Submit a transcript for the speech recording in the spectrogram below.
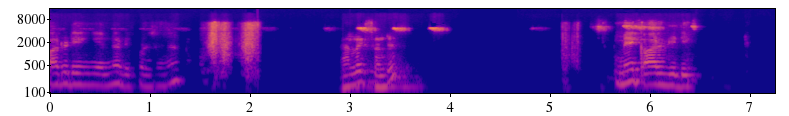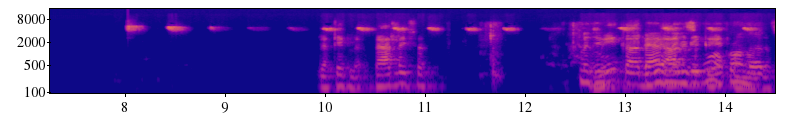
ஆல்ரெடிங்க என்ன டிஃபரன்ஸுங்க அனலைஸ் வந்து? மேக் ஆல்ரெடி இல்லை கேட்கல parallelize make RDD RDD create பண்ணுவோம்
